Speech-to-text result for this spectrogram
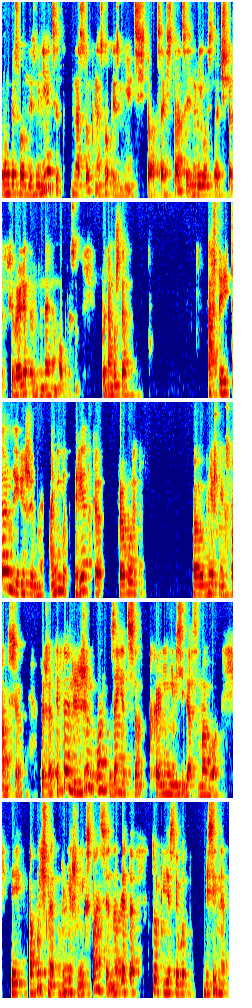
он, безусловно, изменяется настолько, насколько изменяется ситуация. А ситуация изменилась 24 февраля кардинальным образом, потому что авторитарные режимы, они вот редко проводят внешнюю экспансию. Потому что авторитарный режим, он занят хранением себя самого. И обычно внешняя экспансия, но это только если вот действительно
